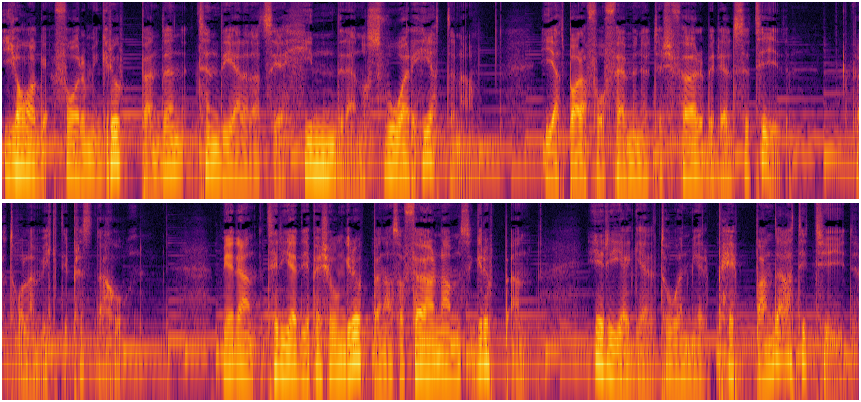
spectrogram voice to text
Jag-formgruppen den tenderade att se hindren och svårigheterna i att bara få fem minuters förberedelsetid för att hålla en viktig presentation. Medan tredjepersongruppen, alltså förnamnsgruppen, i regel tog en mer peppande attityd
